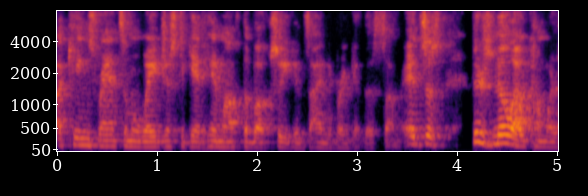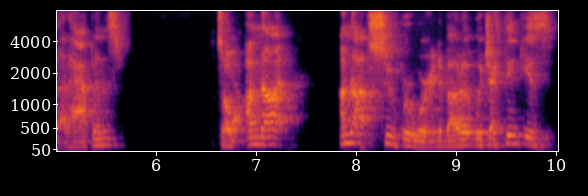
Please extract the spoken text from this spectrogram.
a king's ransom away just to get him off the book so you can sign DeBrincat this summer. It's just there's no outcome where that happens. So yeah. I'm not I'm not super worried about it, which I think is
